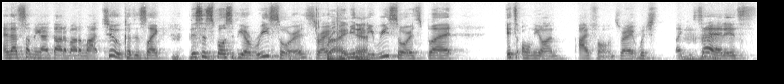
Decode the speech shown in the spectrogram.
And that's something I thought about a lot too, because it's like, this is supposed to be a resource, right? right Community yeah. resource, but it's only on iPhones, right? Which, like mm-hmm. you said, it's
